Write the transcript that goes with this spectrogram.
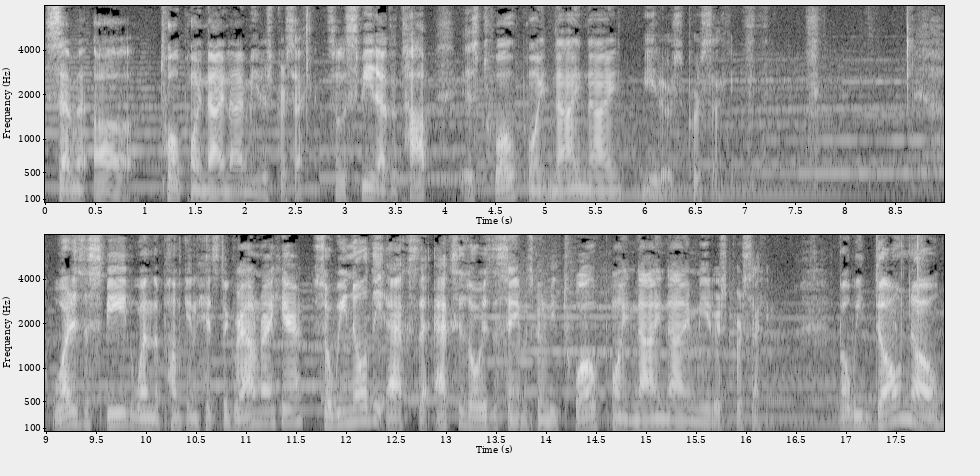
seven, uh, 12.99 meters per second. So the speed at the top is 12.99 meters per second. What is the speed when the pumpkin hits the ground right here? So we know the x, the x is always the same. It's going to be 12.99 meters per second. But we don't know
